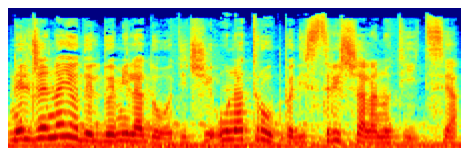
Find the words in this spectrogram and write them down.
Nel gennaio del 2012 una troupe di Striscia la notizia,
